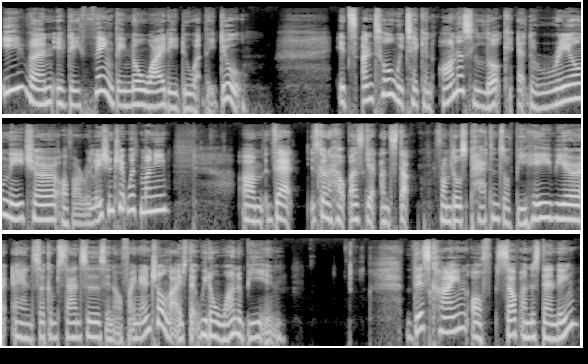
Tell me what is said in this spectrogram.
even if they think they know why they do what they do. It's until we take an honest look at the real nature of our relationship with money um, that is going to help us get unstuck from those patterns of behavior and circumstances in our financial lives that we don't want to be in. This kind of self understanding,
